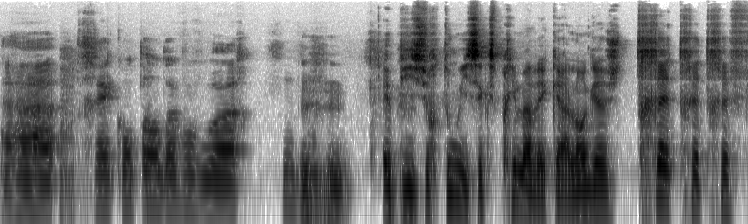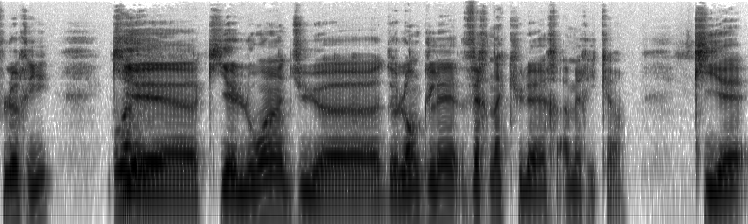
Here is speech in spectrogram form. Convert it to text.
Ah, très content de vous voir. Mhm. Et puis surtout, il s'exprime avec un langage très très très fleuri qui, Ouais. est, euh, qui est loin du, euh, de l'anglais vernaculaire américain, qui est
